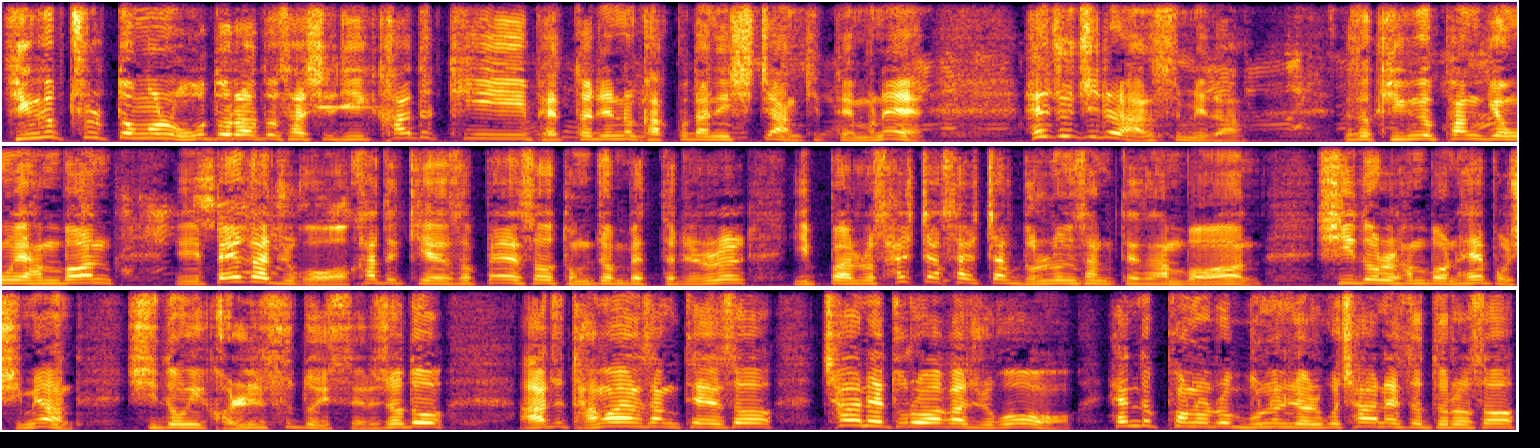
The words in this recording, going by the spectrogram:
긴급 출동을 오더라도 사실 이 카드키 배터리는 갖고 다니시지 않기 때문에 해주지를 않습니다. 그래서 긴급한 경우에 한번 이 빼가지고 카드키에서 빼서 동전 배터리를 이빨로 살짝 살짝 누른 상태에서 한번 시도를 한번 해보시면 시동이 걸릴 수도 있어요. 저도 아주 당황한 상태에서 차 안에 들어와가지고 핸드폰으로 문을 열고 차 안에서 들어서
